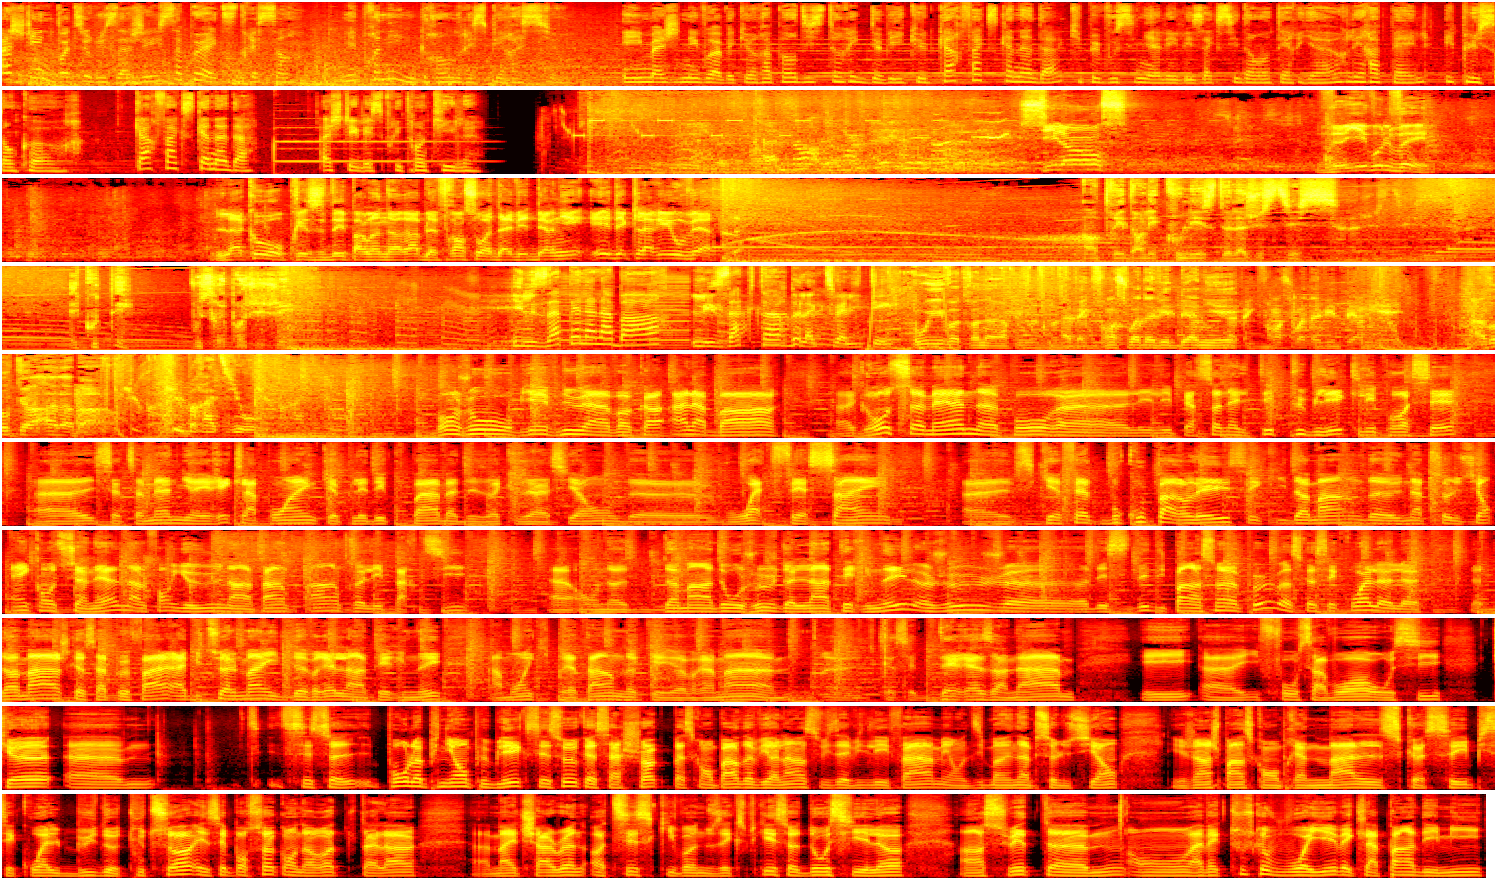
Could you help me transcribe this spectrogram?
Acheter une voiture usagée, ça peut être stressant, mais prenez une grande respiration. Et imaginez-vous avec un rapport d'historique de véhicule Carfax Canada qui peut vous signaler les accidents antérieurs, les rappels et plus encore. Carfax Canada. Achetez l'esprit tranquille. Silence! Veuillez vous lever. La cour présidée par l'honorable François-David Bernier est déclarée ouverte. Entrez dans les coulisses de la justice. Écoutez, vous serez pas jugé. Ils appellent à la barre les acteurs de l'actualité. Oui, votre honneur. Avec François-David Bernier. Avec François-David Bernier. Avocat à la barre. Cube Radio. Bonjour, bienvenue à Avocat à la barre. Euh, grosse semaine pour euh, les, les personnalités publiques, les procès. Euh, cette semaine, il y a Éric Lapointe qui a plaidé coupable à des accusations de voie de fait simple. Euh, ce qui a fait beaucoup parler, c'est qu'il demande une absolution inconditionnelle. Dans le fond, il y a eu une entente entre les parties. Euh, on a demandé au juge de l'entériner. Le juge a décidé d'y penser un peu parce que c'est quoi le, dommage que ça peut faire. Habituellement, il devrait l'entériner, à moins qu'il prétende qu'il y a vraiment c'est déraisonnable. Et euh, il faut savoir aussi que euh, pour l'opinion publique, c'est sûr que ça choque parce qu'on parle de violence vis-à-vis des femmes et on dit ben, une absolution. Les gens, je pense, comprennent mal ce que c'est puis c'est quoi le but de tout ça. Et c'est pour ça qu'on aura tout à l'heure euh, Sharon Otis qui va nous expliquer ce dossier-là. Ensuite, euh, avec tout ce que vous voyez avec la pandémie,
